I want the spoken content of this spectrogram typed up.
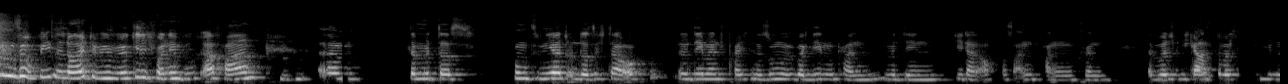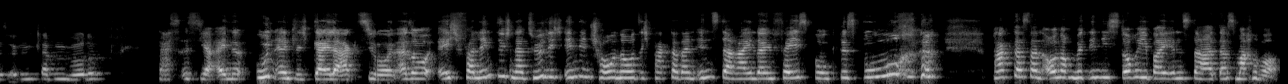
so viele Leute wie möglich von dem Buch erfahren, mhm. ähm, damit das funktioniert und dass ich da auch eine dementsprechende Summe übergeben kann, mit denen die dann auch was anfangen können. Da würde ich mich ganz doll freuen, wenn das irgendwie klappen würde. Das ist ja eine unendlich geile Aktion. Also ich verlinke dich natürlich in den Show Notes. Ich packe da dein Insta rein, dein Facebook, das Buch. Pack das dann auch noch mit in die Story bei Insta. Das machen wir.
